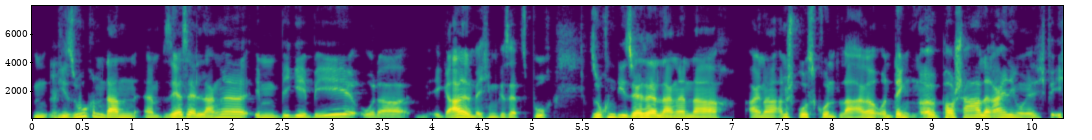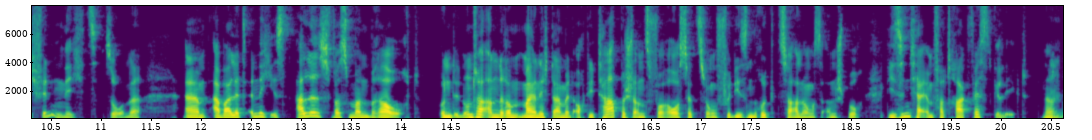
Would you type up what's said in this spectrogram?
Mhm. Die suchen dann ähm, sehr, sehr lange im BGB oder egal in welchem Gesetzbuch, suchen die sehr, sehr lange nach einer Anspruchsgrundlage und denken, äh, pauschale Reinigung, ich, ich finde nichts. So, ne? Ähm, aber letztendlich ist alles, was man braucht, und in unter anderem meine ich damit auch die Tatbestandsvoraussetzungen für diesen Rückzahlungsanspruch, die sind ja im Vertrag festgelegt. Ne? Mhm.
